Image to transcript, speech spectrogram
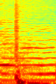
Yeah.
